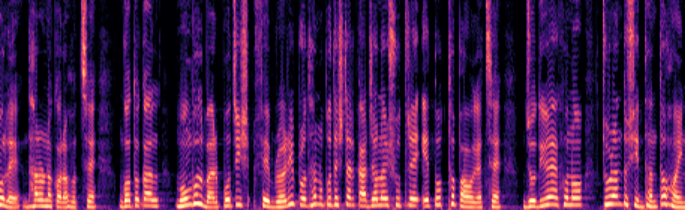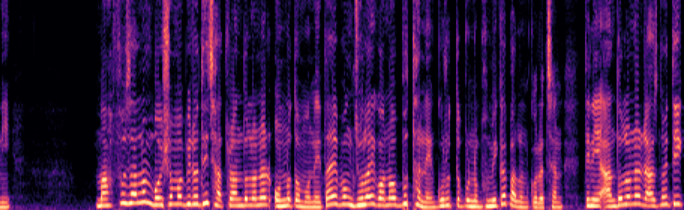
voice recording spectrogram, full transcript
বলে ধারণা করা হচ্ছে। গতকাল মঙ্গলবার পঁচিশ ফেব্রুয়ারি প্রধান উপদেষ্টার কার্যালয় সূত্রে এ তথ্য পাওয়া গেছে, যদিও এখনও চূড়ান্ত সিদ্ধান্ত হয়নি। মাহফুজ আলম বৈষম্য বিরোধী ছাত্র আন্দোলনের অন্যতম নেতা এবং জুলাই গণ অভ্যুত্থানে গুরুত্বপূর্ণ ভূমিকা পালন করেছেন। তিনি আন্দোলনের রাজনৈতিক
